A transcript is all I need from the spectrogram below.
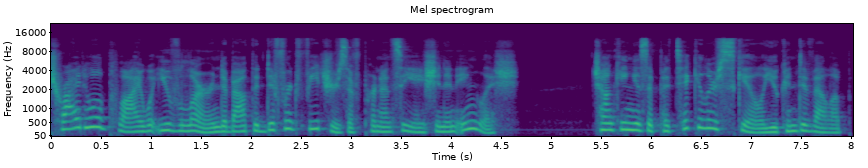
Try to apply what you've learned about the different features of pronunciation in English. Chunking is a particular skill you can develop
